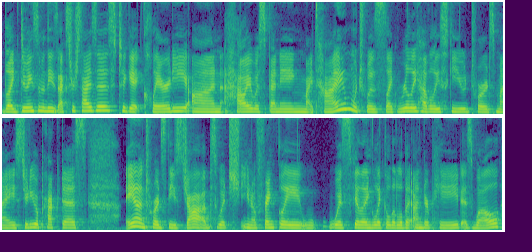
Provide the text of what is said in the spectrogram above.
like doing some of these exercises to get clarity on how I was spending my time, which was like really heavily skewed towards my studio practice and towards these jobs, which, you know, frankly was feeling like a little bit underpaid as well.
